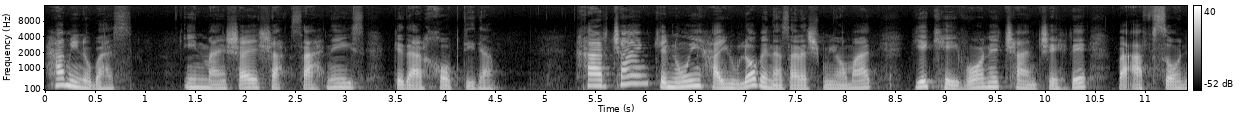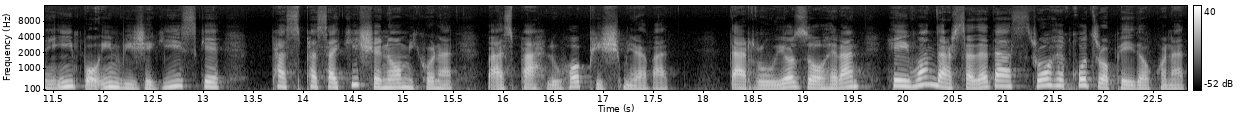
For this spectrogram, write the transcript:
همین و بس این منشأ صحنه است که در خواب دیدم. خرچنگ که نوعی حیولا به نظرش می آمد یک حیوان چند چهره و افسانه‌ای با این ویژگی است که پس پسکی شنا می کند و از پهلوها پیش می رود. در رویا ظاهرا حیوان در صدد است راه خود را پیدا کند.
